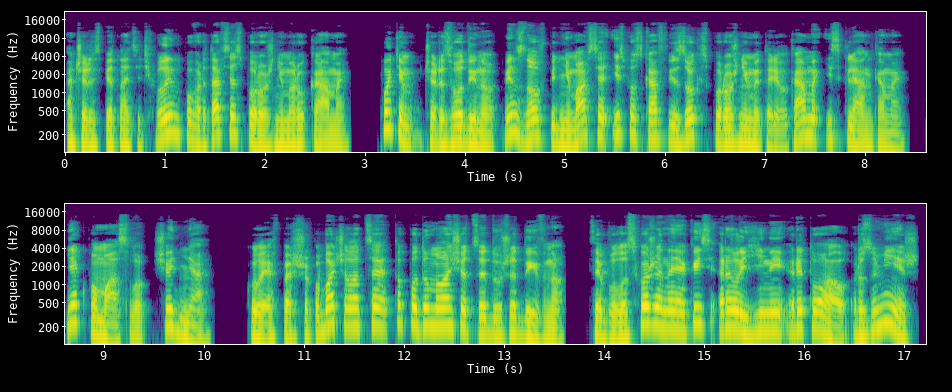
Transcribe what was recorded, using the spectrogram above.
а через 15 хвилин повертався з порожніми руками. Потім, через годину, він знов піднімався і спускав візок з порожніми тарілками і склянками, як по маслу, щодня. Коли я вперше побачила це, то подумала, що це дуже дивно. Це було схоже на якийсь релігійний ритуал, розумієш?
